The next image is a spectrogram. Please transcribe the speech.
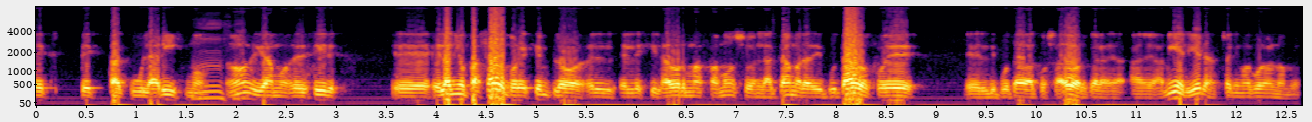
espectacularismo, ¿no? Digamos, es decir, eh, el año pasado, por ejemplo, el, legislador más famoso en la Cámara de Diputados fue el diputado acosador, que era Amieri, era, ya ni me acuerdo el nombre.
